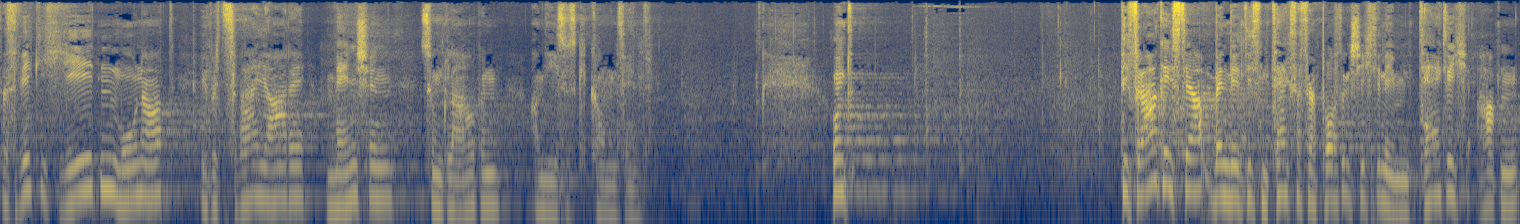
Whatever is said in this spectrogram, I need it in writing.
dass wirklich jeden Monat über zwei Jahre Menschen zum Glauben an Jesus gekommen sind. Und die Frage ist ja, wenn wir diesen Text aus der Apostelgeschichte nehmen, täglich haben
